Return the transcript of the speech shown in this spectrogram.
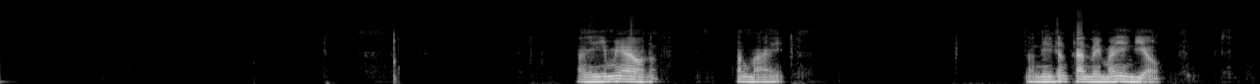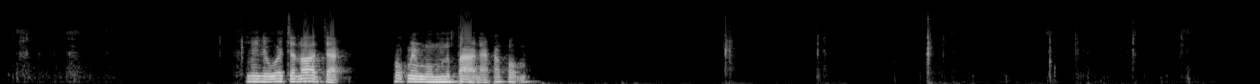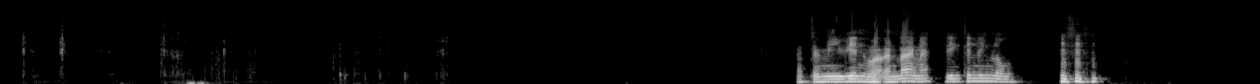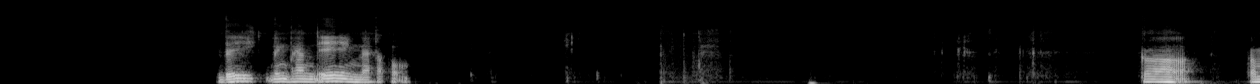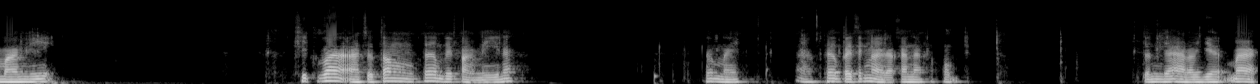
อันนี้ไม่เอาเนะต้นไม้ ตอนนี้ต้องการใบไม้อย่างเดียว ไม่รู้ว่าจะรอดจากพวกแมงมุมหรือเปล่านะครับผมอาจจะมีเวียนหัวกันบ้างนะ วิ่งขึ้นวิ่งลง ได้หนึ่งพันเองนะครับผม ก็ประมาณนี้ คิดว่าอาจจะต้องเพิ่มไปฝั่งนี้นะ เพิ่มไหมอ่าเพิ่มไปสักหน่อยแล้วกันนะครับผม ต้นหญ้าเราเยอะมาก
